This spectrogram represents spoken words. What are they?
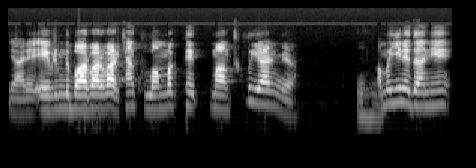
yani evrimli barbar varken kullanmak pek mantıklı gelmiyor. Hı hı. Ama yine de hani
